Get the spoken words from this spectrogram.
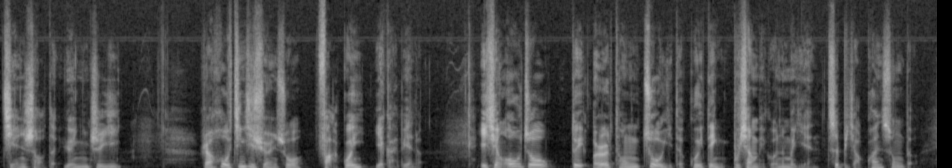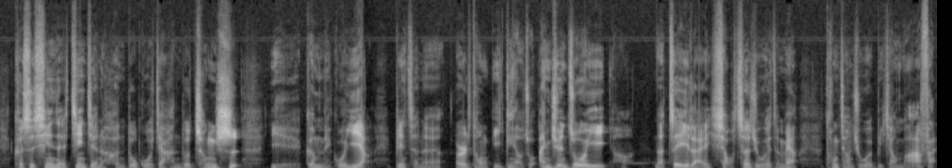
减少的原因之一。然后，经济学人说，法规也改变了。以前欧洲对儿童座椅的规定不像美国那么严，是比较宽松的。可是现在渐渐的，很多国家、很多城市也跟美国一样，变成了儿童一定要坐安全座椅哈。那这一来，小车就会怎么样？通常就会比较麻烦，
